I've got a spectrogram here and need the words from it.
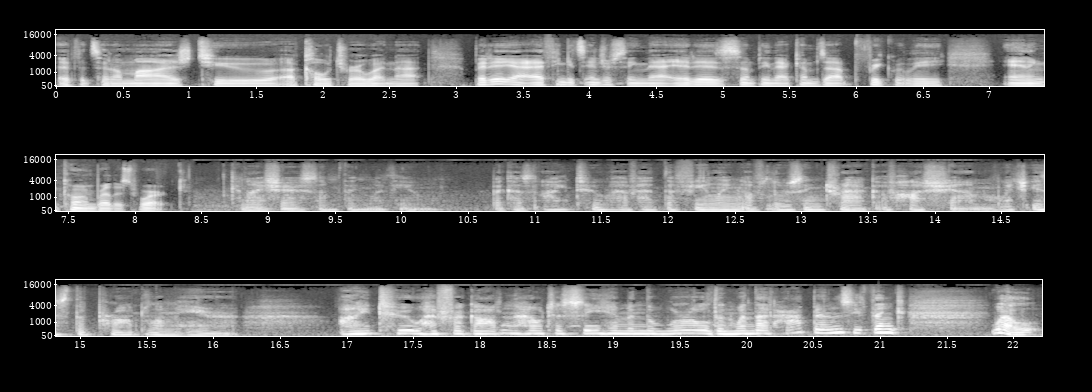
if it's an homage to a culture or whatnot. But yeah, I think it's interesting that it is something that comes up frequently in Coen Brothers' work. Can I share something with you? Because I too have had the feeling of losing track of Hashem, which is the problem here. I too have forgotten how to see him in the world, and when that happens, you think, well,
